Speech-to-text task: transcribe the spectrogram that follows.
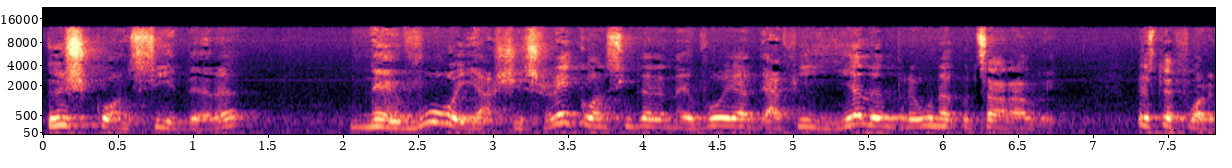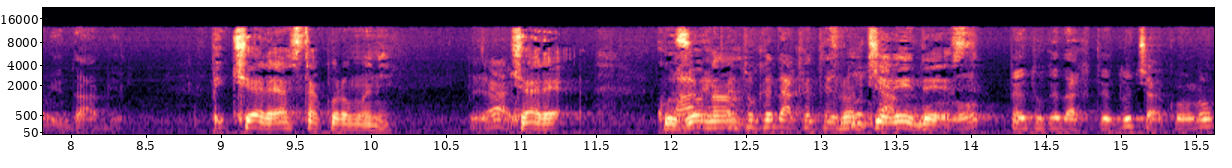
își consideră nevoia și își reconsideră nevoia de a fi el împreună cu țara lui. Este formidabil. Păi ce are asta cu românii? Păi ce are cu are, zona pentru că dacă te duci acolo, de est. Pentru că dacă te duci acolo,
